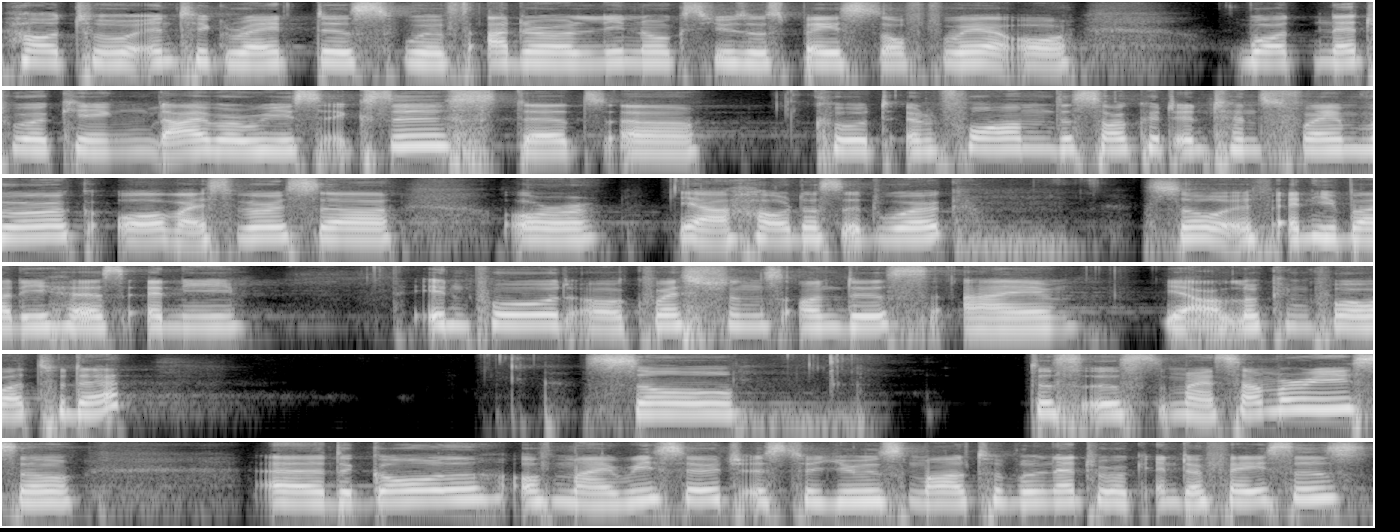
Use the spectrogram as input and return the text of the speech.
how to integrate this with other Linux user space software or what networking libraries exist that uh, could inform the socket intents framework or vice versa, or yeah, how does it work? So if anybody has any input or questions on this, I'm yeah, looking forward to that. So this is my summary. So uh, the goal of my research is to use multiple network interfaces.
